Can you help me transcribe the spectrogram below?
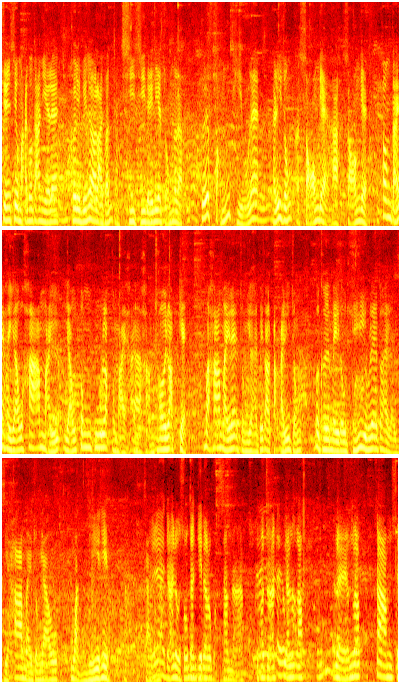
豬燒賣嗰間嘢咧，佢裏邊都有瀨粉，就似似地呢一種噶啦。佢啲粉條咧係呢種爽嘅嚇，爽嘅湯底係有蝦米、有冬菇粒同埋誒鹹菜粒嘅。咁啊蝦米咧仲要係比較大呢種，不過佢嘅味道主要咧都係嚟自蝦米，仲有雲耳添。就係佢咧就喺度數緊幾多粒雲吞啊！我仲有一粒、兩粒、三四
